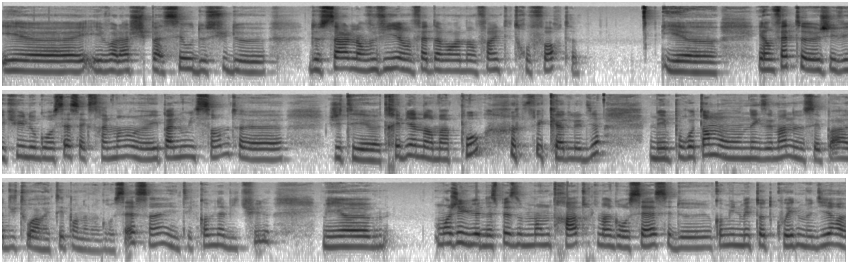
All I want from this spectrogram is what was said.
Et, et, voilà, je suis passée au-dessus de, de ça. L'envie en fait d'avoir un enfant était trop forte. Et, et en fait, j'ai vécu une grossesse extrêmement épanouissante. J'étais très bien dans ma peau, c'est cas de le dire. Mais pour autant, mon eczéma ne s'est pas du tout arrêté pendant ma grossesse. Hein, il était comme d'habitude. Mais euh, moi, j'ai eu une espèce de mantra toute ma grossesse, et de, comme une méthode couée, de me dire euh,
